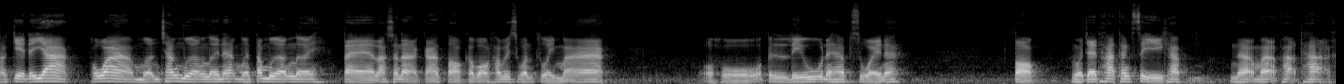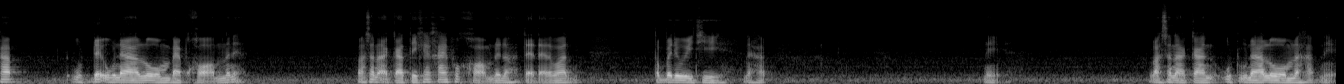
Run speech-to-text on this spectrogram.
สังเกตได้ยาก เพราะว่าเหมือนช่างเมืองเลยนะเหมือนตะเมืองเลย แต่ลักษณะการต่อกระบอกท้าวเวสสวรรณสวยมาก โอ้โห เป็นริ้วนะครับสวยนะ ตอกหัวใจธาตุทั้งสี่ครับนะมะพะทะครับ อุดด้วยอุณาโลมแบบขอมนะเนี่ยลักษณะการตีคล้ายๆ พวกขอมเลยเนาะแต่แต่ว่าต้องไปดูอีกทีนะครับนี่ลักษณะการอุดอุณาโลมนะครับนี่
